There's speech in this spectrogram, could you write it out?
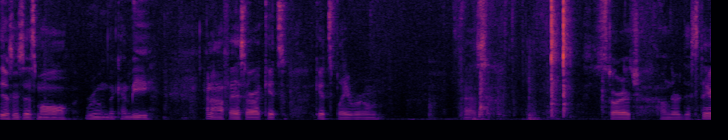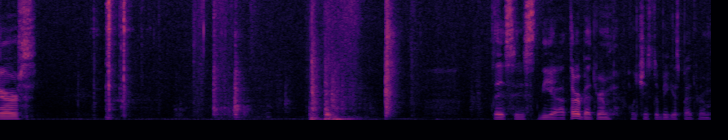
This is a small room that can be an office or a kids kids playroom. Has storage under the stairs. This is the uh, third bedroom, which is the biggest bedroom.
